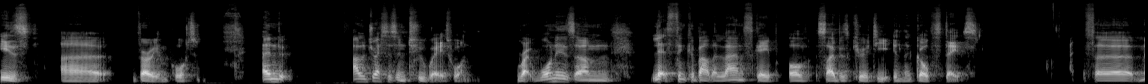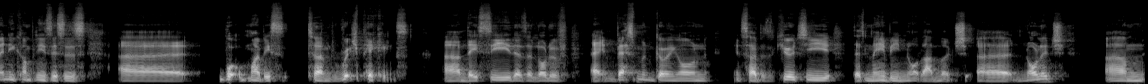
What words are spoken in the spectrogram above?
is uh, very important. And I'll address this in two ways. One, right, one is um, let's think about the landscape of cybersecurity in the Gulf states. For many companies, this is uh, what might be termed rich pickings. Um, they see there's a lot of uh, investment going on in cybersecurity. There's maybe not that much uh, knowledge. Um,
